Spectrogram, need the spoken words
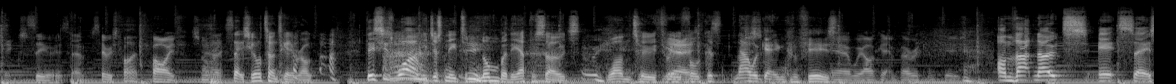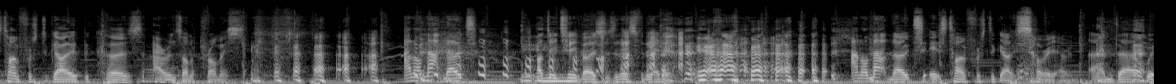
Six. Series, um, series five. five sorry. So it's your turn to get it wrong. this is why we just need to number the episodes one, two, three, Yeah. four, because now we're getting confused. yeah we are getting very confused On that note, it's uh, it's time for us to go because Arron's on a promise. and on that note, I'll do two versions of this for the edit. and on that note, it's time for us to go. Sorry, Arron. And uh, we,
